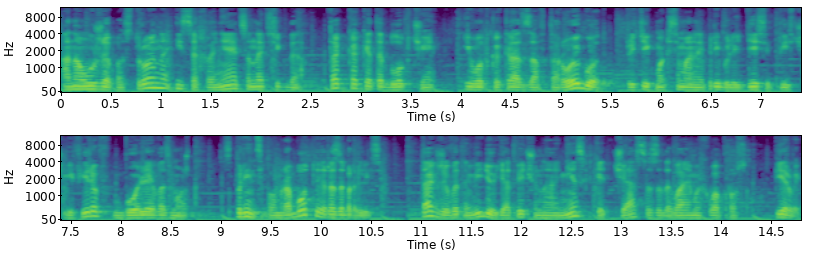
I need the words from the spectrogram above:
она уже построена и сохраняется навсегда, так как это блокчейн. И вот как раз за второй год прийти к максимальной прибыли 10 тысяч эфиров более возможно. С принципом работы разобрались. Также в этом видео я отвечу на несколько часто задаваемых вопросов. Первый.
